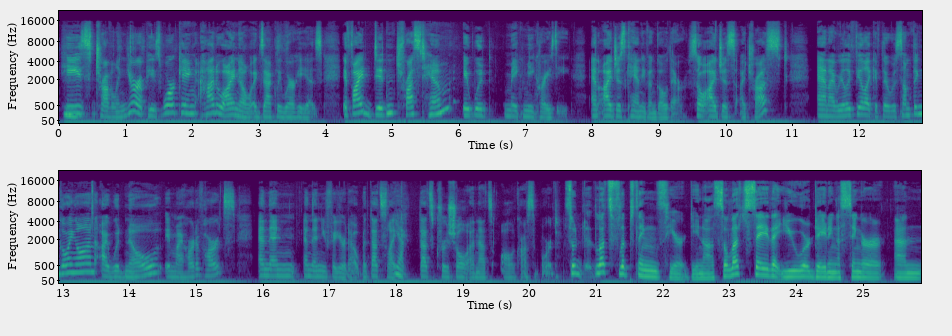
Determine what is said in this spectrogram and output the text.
He's traveling Europe, he's working. How do I know exactly where he is? If I didn't trust him, it would make me crazy. And I just can't even go there. So I just I trust and I really feel like if there was something going on, I would know in my heart of hearts and then and then you figure it out. But that's like Yeah. that's crucial and that's all across the board. So let's flip things here, Deena. So let's say that you were dating a singer and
